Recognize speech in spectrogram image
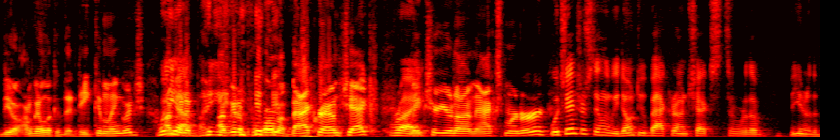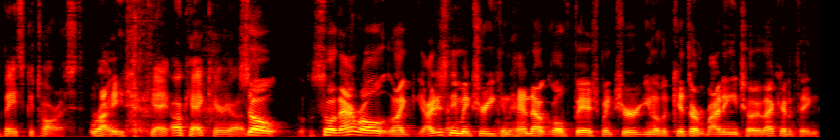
You know, I'm going to look at the deacon language. Well, I'm yeah, going to I'm going to perform a background check. Right. Make sure you're not an axe murderer. Which, interestingly, we don't do background checks for the you know the bass guitarist. Right. Okay, okay, carry on. So so that role, like, I just need to make sure you can hand out goldfish, make sure you know the kids aren't biting each other, that kind of thing.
